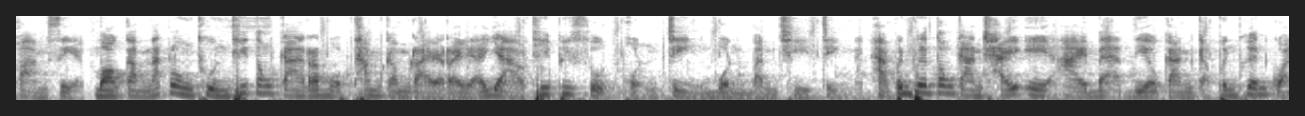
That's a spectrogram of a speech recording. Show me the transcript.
ความเสี่ยงเหมาะกับนักลงทุนที่ต้องการระบบทำกำไรระยะยาวที่พิสูจน์ผลจริงบนบัญชีจริง หากเพื่อนๆต้องการใช้ AI แบบเดียวกันกับเพื่อนๆกว่า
